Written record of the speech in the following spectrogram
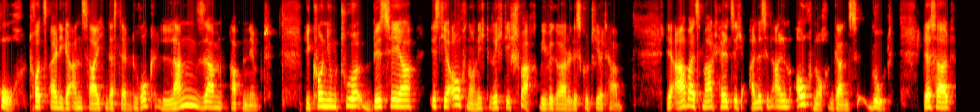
hoch, trotz einiger Anzeichen, dass der Druck langsam abnimmt. Die Konjunktur bisher ist ja auch noch nicht richtig schwach, wie wir gerade diskutiert haben. Der Arbeitsmarkt hält sich alles in allem auch noch ganz gut. Deshalb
